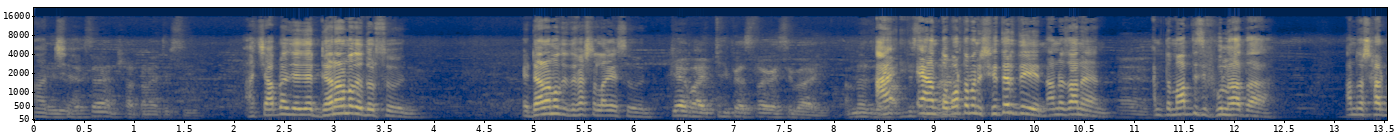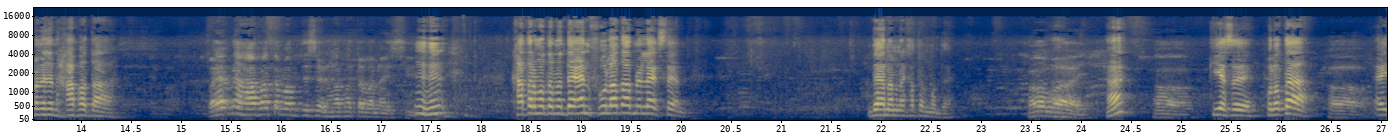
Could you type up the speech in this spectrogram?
আচ্ছা। দেখছেন শার্ট বানাইতেছি। আচ্ছা আপনি যে যে ডানার মধ্যে ধরছেন এই ডানার মধ্যে ফেসটা লাগাইছেন। কে ভাই কি ফেস লাগাইছি ভাই? আপনার যে আ- মাপ দিছেন এখন তো বর্তমানে শীতের দিন আপনি জানেন। হ্যাঁ। আমি তো মাপ দিছি ফুল হাতা। আমি তো শার্ট বানাইছেন হাফ হাতা। ভাই আপনি হাফ হাতা মাপ দিছেন হাফ হাতা বানাইছি। খাতার মধ্যে আপনি দেখেন ফুল হাতা আপনি লেখছেন। দেখেন আপনার খাতার মধ্যে। হ্যাঁ হ্যাঁ? হ্যাঁ। কি আছে? ফুল হাতা হ্যাঁ। এই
